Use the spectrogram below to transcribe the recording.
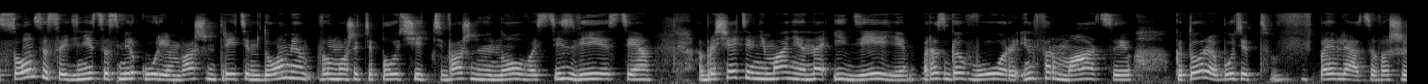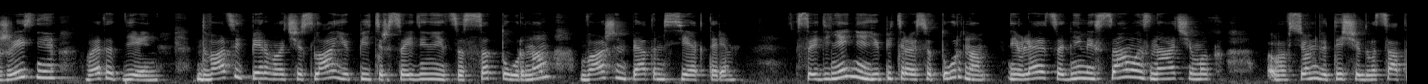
Солнце соединится с Меркурием в вашем третьем доме. Вы можете получить важную новость, известие. Обращайте внимание на идеи, разговоры, информацию, которая будет появляться в вашей жизни в этот день. 21 числа Юпитер соединится с Сатурном в вашем пятом секторе. Соединение Юпитера и Сатурна является одним из самых значимых во всем 2020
